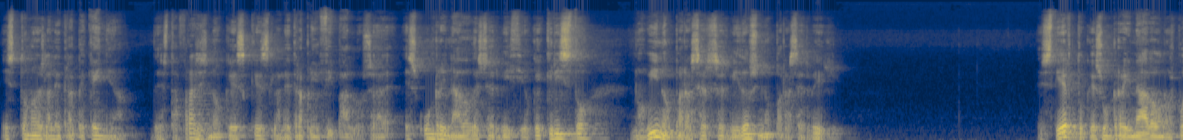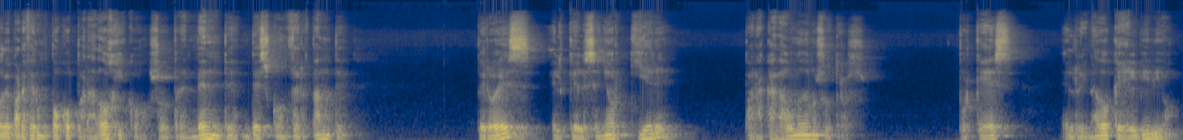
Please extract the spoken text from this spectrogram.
Esto no es la letra pequeña de esta frase, sino que es, que es la letra principal. O sea, es un reinado de servicio, que Cristo no vino para ser servido, sino para servir. Es cierto que es un reinado, nos puede parecer un poco paradójico, sorprendente, desconcertante, pero es el que el Señor quiere para cada uno de nosotros, porque es el reinado que Él vivió.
